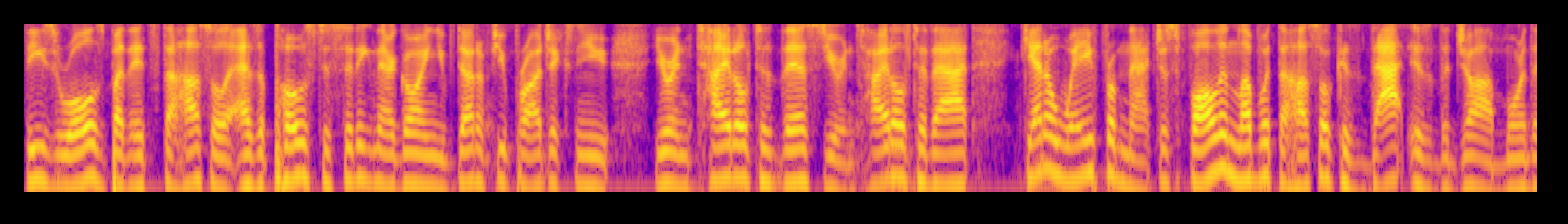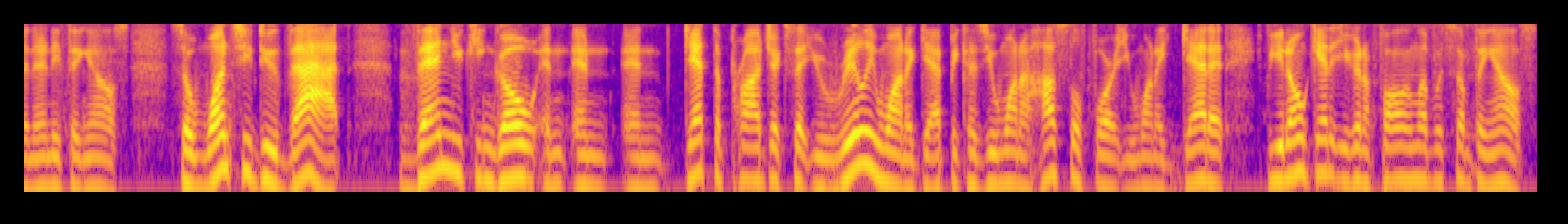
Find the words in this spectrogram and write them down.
these roles, but it's the hustle as opposed to sitting there going, you've done a few projects and you you're entitled to this, you're entitled to that. Get away from that. Just fall in love with the hustle because that is the job more than anything else. So once you do that, then you can go and and and get the projects that you really want to get because you want to hustle for it. You want to get it. If you don't get it, you're going to fall in love with something else.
